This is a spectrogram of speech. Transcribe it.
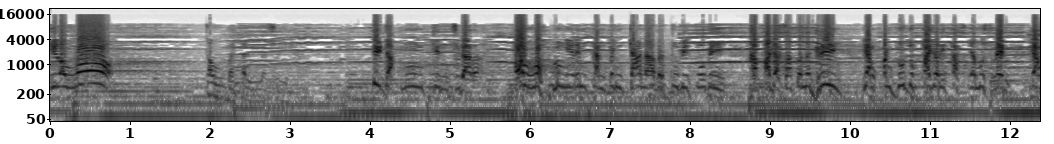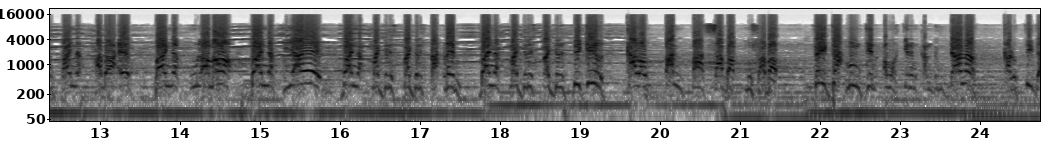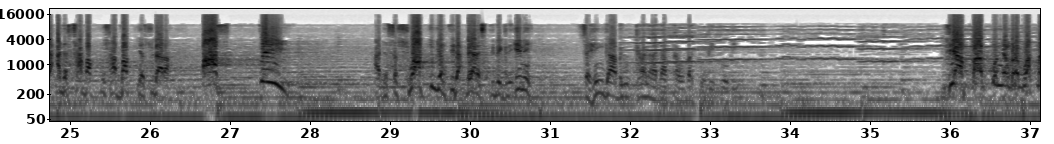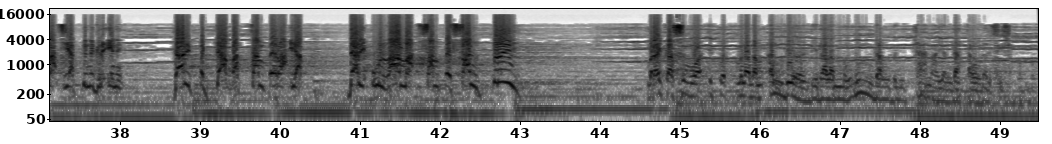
ilallah taubatan nasuha. Tidak mungkin saudara Allah mengirimkan bencana bertubi-tubi kepada satu negeri yang penduduk mayoritasnya muslim, yang banyak habaib, banyak ulama, banyak kiai, banyak majelis-majelis taklim, banyak majelis-majelis pikir. Kalau tanpa sabab musabab, tidak mungkin Allah kirimkan bencana kalau tidak ada sabab musababnya saudara. Pasti ada sesuatu yang tidak beres di negeri ini sehingga bencana datang bertubi-tubi. Siapa pun yang berbuat maksiat di negeri ini, dari pejabat sampai rakyat, dari ulama sampai santri, mereka semua ikut menanam andil di dalam mengundang bencana yang datang dari sisi Allah.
